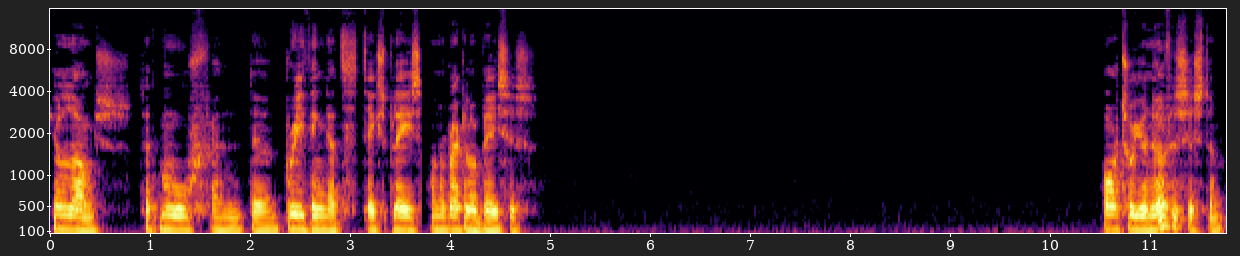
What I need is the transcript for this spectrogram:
your lungs that move, and the breathing that takes place on a regular basis. Or to your nervous system.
